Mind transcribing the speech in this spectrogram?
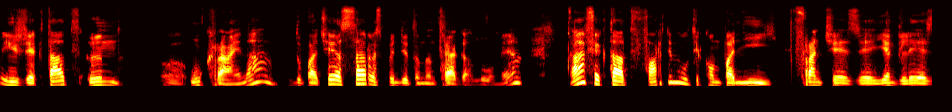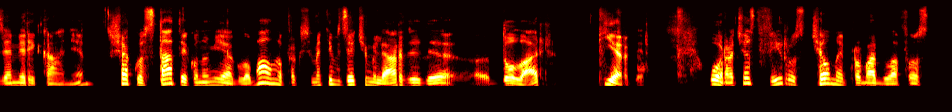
injectat în Uh, Ucraina, după aceea s-a răspândit în întreaga lume, a afectat foarte multe companii franceze, engleze, americane și a costat economia globală aproximativ 10 miliarde de uh, dolari pierderi. Ori acest virus cel mai probabil a fost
